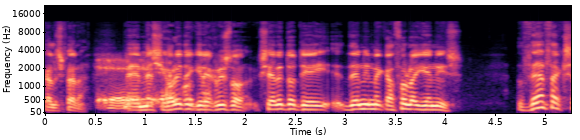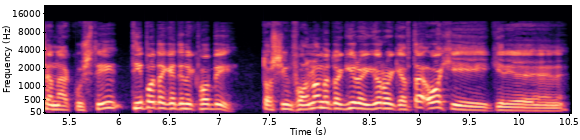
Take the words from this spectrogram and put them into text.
Καλησπέρα. Ε, Ε, με συγχωρείτε, εγώ- κύριε Χρήστο. Ξέρετε ότι δεν είμαι καθόλου αγενής. Δεν θα ξανακουστεί τίποτα για την εκπομπή. Το συμφωνώ με τον κύριο Γιώργο και αυτά. Όχι, κύριε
